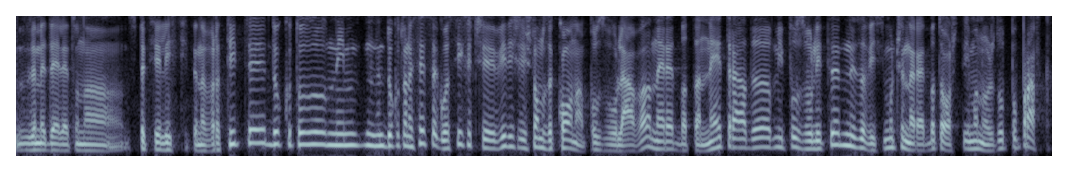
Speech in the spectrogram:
земеделието на специалистите на вратите, докато не, докато не се съгласиха, че видиш ли, щом закона позволява, наредбата не, трябва да ми позволите, независимо, че наредбата още има нужда от поправка.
